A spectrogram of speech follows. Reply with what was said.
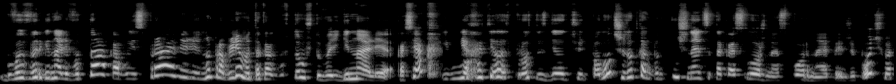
вы в оригинале вот так, а вы исправили. Но проблема-то как бы в том, что в оригинале косяк, и мне хотелось просто сделать чуть получше. Тут как бы начинается такая сложная, спорная, опять же, почва.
